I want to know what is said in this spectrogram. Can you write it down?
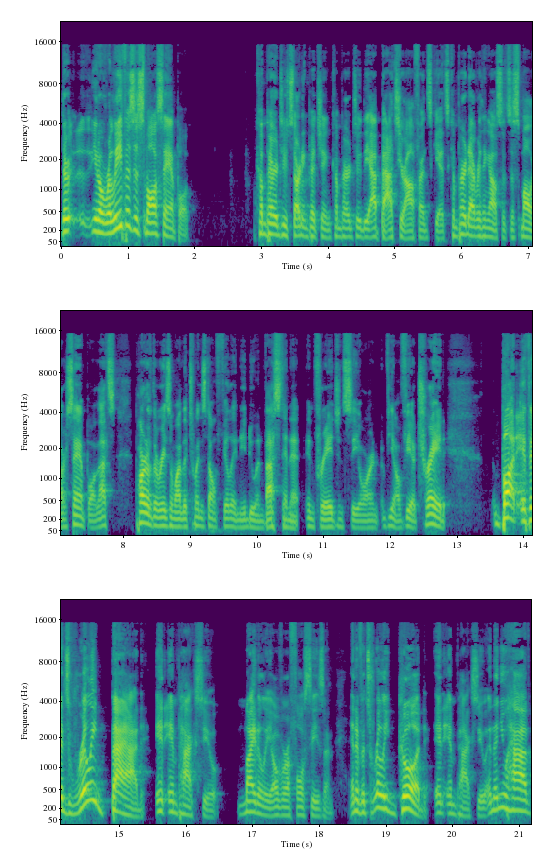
there. You know, relief is a small sample compared to starting pitching, compared to the at bats your offense gets, compared to everything else. It's a smaller sample, and that's part of the reason why the Twins don't feel they need to invest in it in free agency or in, you know via trade. But if it's really bad, it impacts you mightily over a full season. And if it's really good, it impacts you. And then you have,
